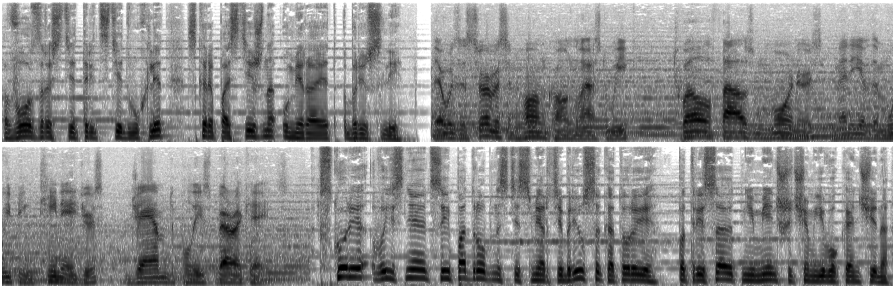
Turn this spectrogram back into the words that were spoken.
в возрасте 32 лет скоропостижно умирает Брюс Ли. There was a service in Hong Kong last week. 12,000 mourners, many of them weeping teenagers, jammed police barricades. Вскоре выясняются и подробности смерти Брюса, которые потрясают не меньше, чем его кончина.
